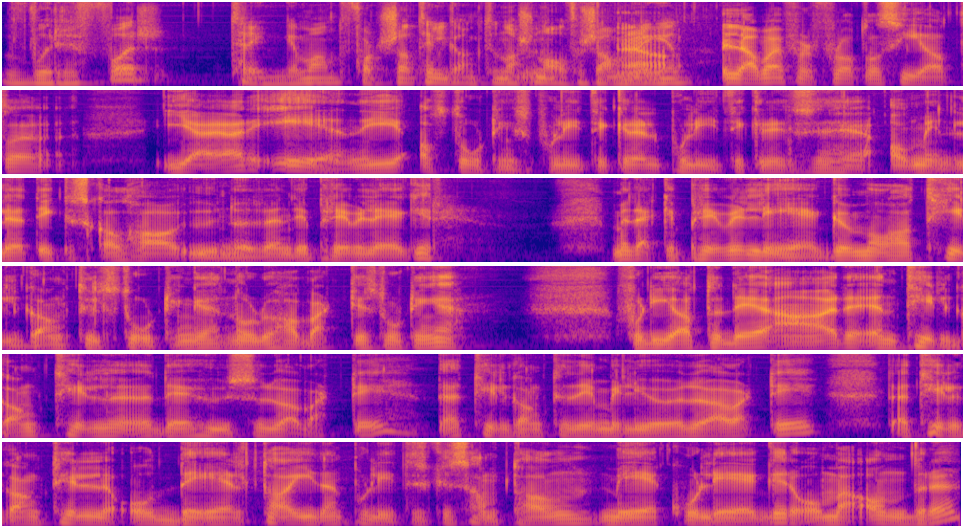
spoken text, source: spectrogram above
Hvorfor trenger man fortsatt tilgang til nasjonalforsamlingen? Ja, la meg først få lov til å si at eh, jeg er enig i at stortingspolitikere eller politikere i sin alminnelighet ikke skal ha unødvendige privilegier. Men det er ikke privilegium å ha tilgang til Stortinget når du har vært i Stortinget. Fordi at det er en tilgang til det huset du har vært i, det er tilgang til det miljøet du har vært i, det er tilgang til å delta i den politiske samtalen med kolleger og med andre.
